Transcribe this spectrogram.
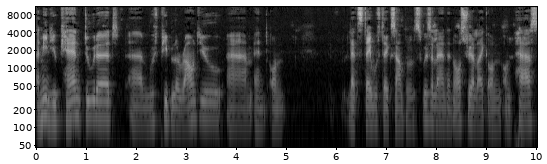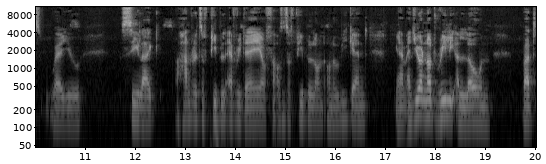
I mean, you can't do that um, with people around you um, and on. Let's stay with the example Switzerland and Austria, like on on pass where you see like hundreds of people every day or thousands of people on on a weekend, um, and you are not really alone. But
